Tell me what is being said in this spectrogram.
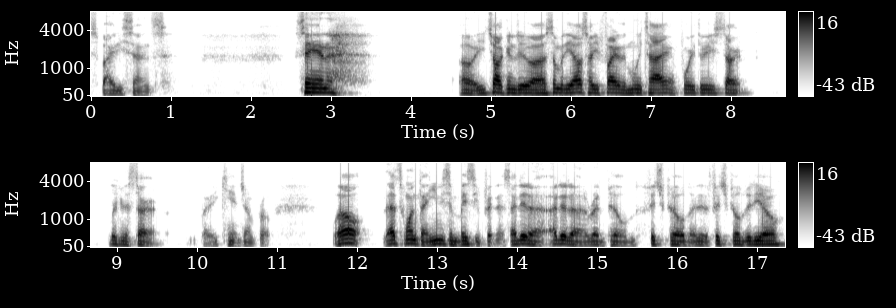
Spidey sense saying, "Oh, are you talking to uh, somebody else? How you fighting the Muay Thai at 43? Start looking to start, but you can't jump rope. Well, that's one thing. You need some basic fitness. I did a I did a red pilled, Fitch pilled. I did a Fitch pilled video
